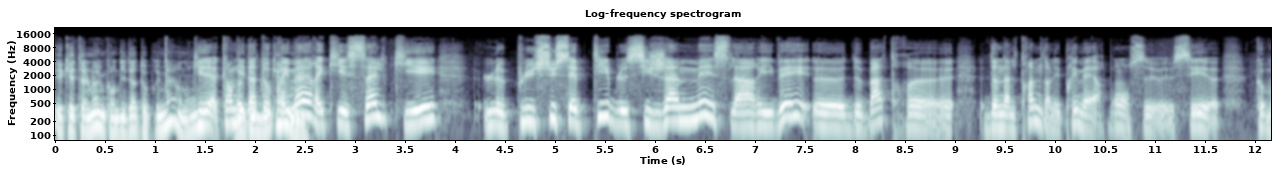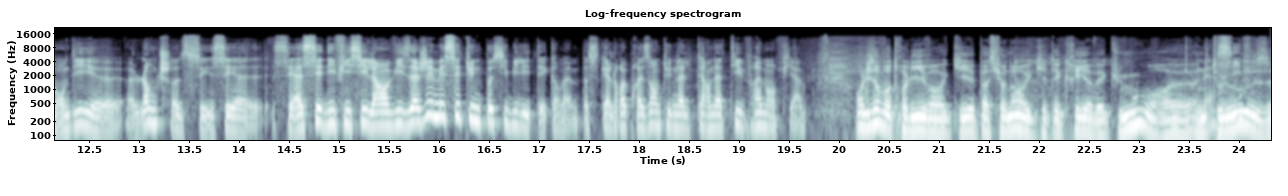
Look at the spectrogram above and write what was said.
Et qui est elle-même candidate aux primaires, non? Qui est candidate aux primaires et qui est celle qui est le plus susceptible, si jamais cela arrivait, euh, de battre euh, Donald Trump dans les primaires. Bon, c'est, euh, comme on dit, long shot. C'est assez difficile à envisager, mais c'est une possibilité quand même, parce qu'elle représente une alternative vraiment fiable. En lisant votre livre, qui est passionnant et qui est écrit avec humour, Anne Toulouse,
